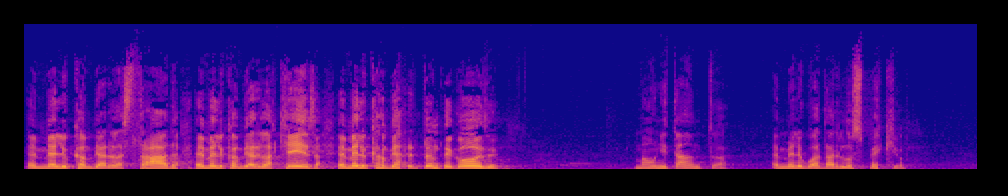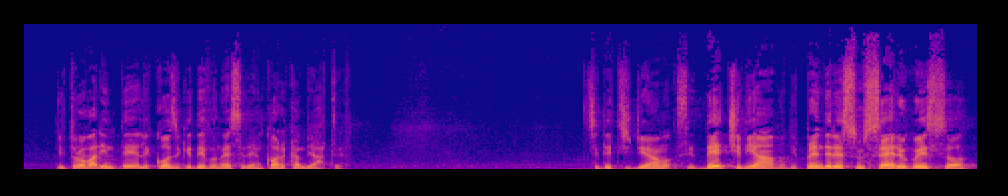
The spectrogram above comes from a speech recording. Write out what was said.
è meglio cambiare la strada, è meglio cambiare la chiesa, è meglio cambiare tante cose. Ma ogni tanto è meglio guardare lo specchio e trovare in te le cose che devono essere ancora cambiate. Se decidiamo, se decidiamo di prendere sul serio questo,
